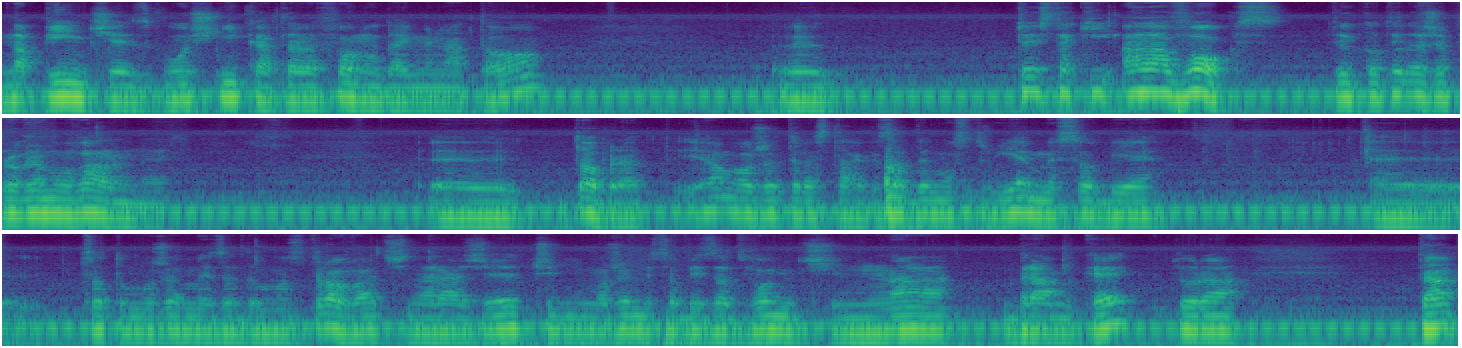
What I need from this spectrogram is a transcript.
napięcie z głośnika telefonu, dajmy na to, to jest taki ala Vox, tylko tyle, że programowalny. Dobra, ja może teraz tak, zademonstrujemy sobie, e, co tu możemy zademonstrować na razie, czyli możemy sobie zadzwonić na bramkę, która ta,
